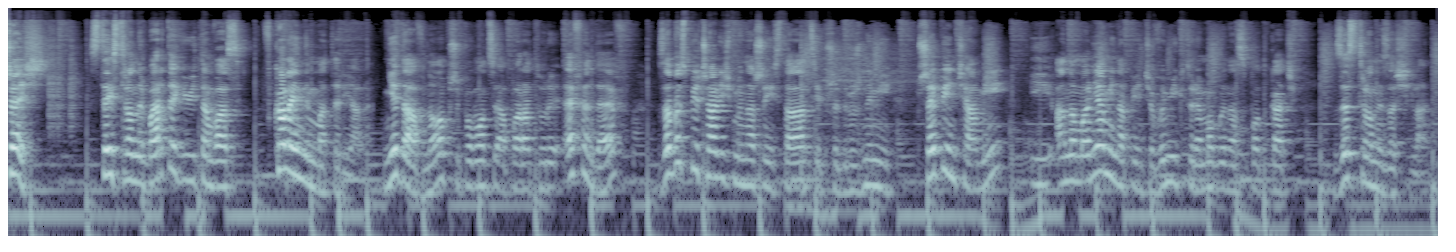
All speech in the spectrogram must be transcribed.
Cześć! Z tej strony Bartek i witam Was w kolejnym materiale. Niedawno przy pomocy aparatury F&F zabezpieczaliśmy nasze instalacje przed różnymi przepięciami i anomaliami napięciowymi, które mogły nas spotkać ze strony zasilania.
